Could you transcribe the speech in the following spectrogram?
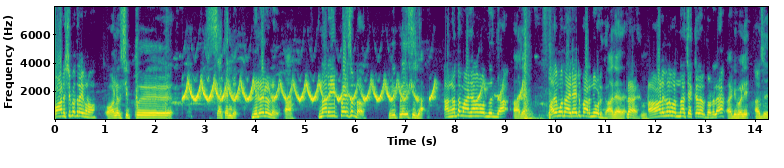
ഓണർഷിപ്പ് എത്ര ആയിക്കണോ ഓണർഷിപ്പ് സെക്കൻഡ് നിലവിലുള്ളത്. ആ. എന്നാ റീപ്ലേസ് ഉണ്ടോ? റീപ്ലേസ് ഇല്ല. അങ്ങനത്തെ മാഞ്ഞാളങ്ങളൊന്നുമില്ല. അതെ. അത് നമുക്ക് ധൈര്യമായിട്ട് പറഞ്ഞു കൊടുക്കാം. അതെ അതെ. അല്ലേ? ആളുകൾ വന്നാ ചെക്ക് തീർത്തോണ്ടല്ലേ അടിപൊളി. അതെ.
